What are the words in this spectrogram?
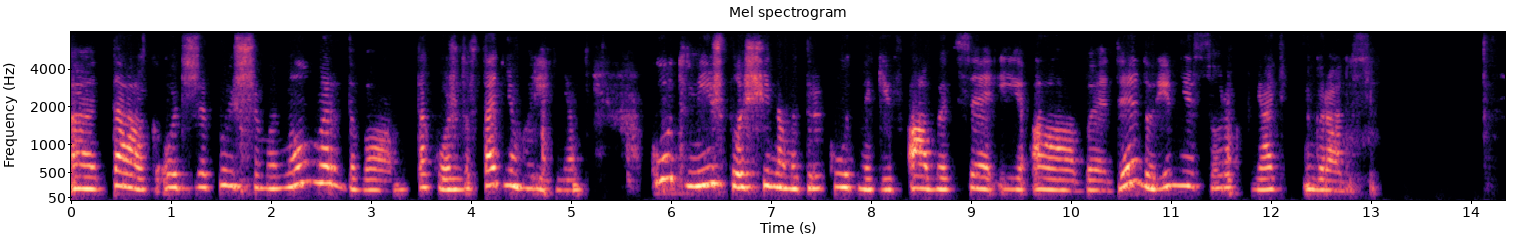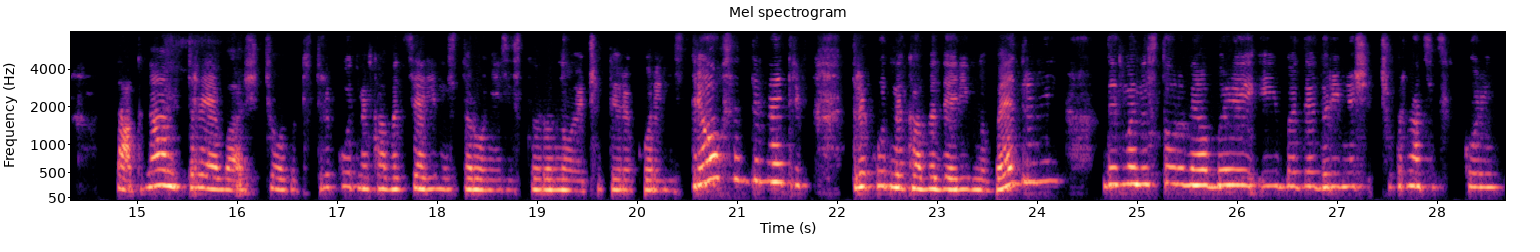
Е, Так, отже, пишемо номер 2, також достатнього рівня. Кут між площинами трикутників АБЦ і АБД дорівнює 45 градусів. Так, нам треба, що тут трикутник АБЦ рівносторонній зі стороною 4 корінь із 3 см, трикутник АБД рівнобедрений, де в мене сторони АБ і БД дорівнює 14 корінь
